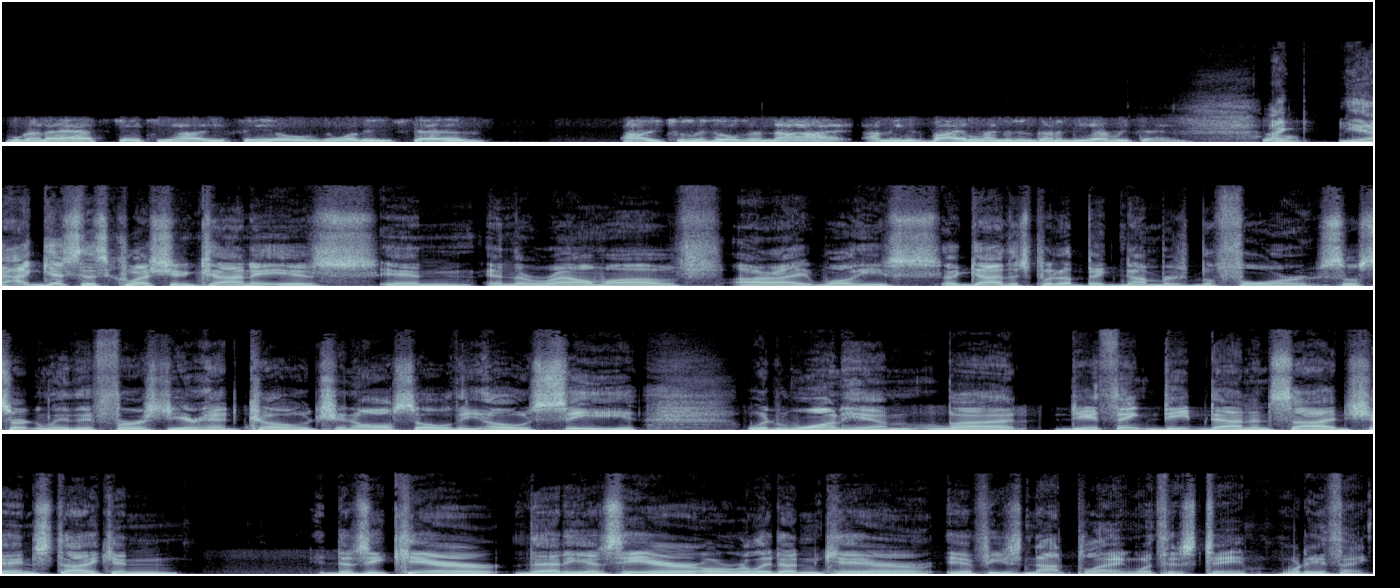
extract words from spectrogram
we're going to ask JT how he feels and whether he says how he truly feels or not. I mean, his body language is going to be everything. So. I, yeah, I guess this question kind of is in in the realm of all right. Well, he's a guy that's put up big numbers before, so certainly the first year head coach and also the OC would want him. But do you think deep down inside, Shane Steichen? Does he care that he is here, or really doesn't care if he's not playing with his team? What do you think?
